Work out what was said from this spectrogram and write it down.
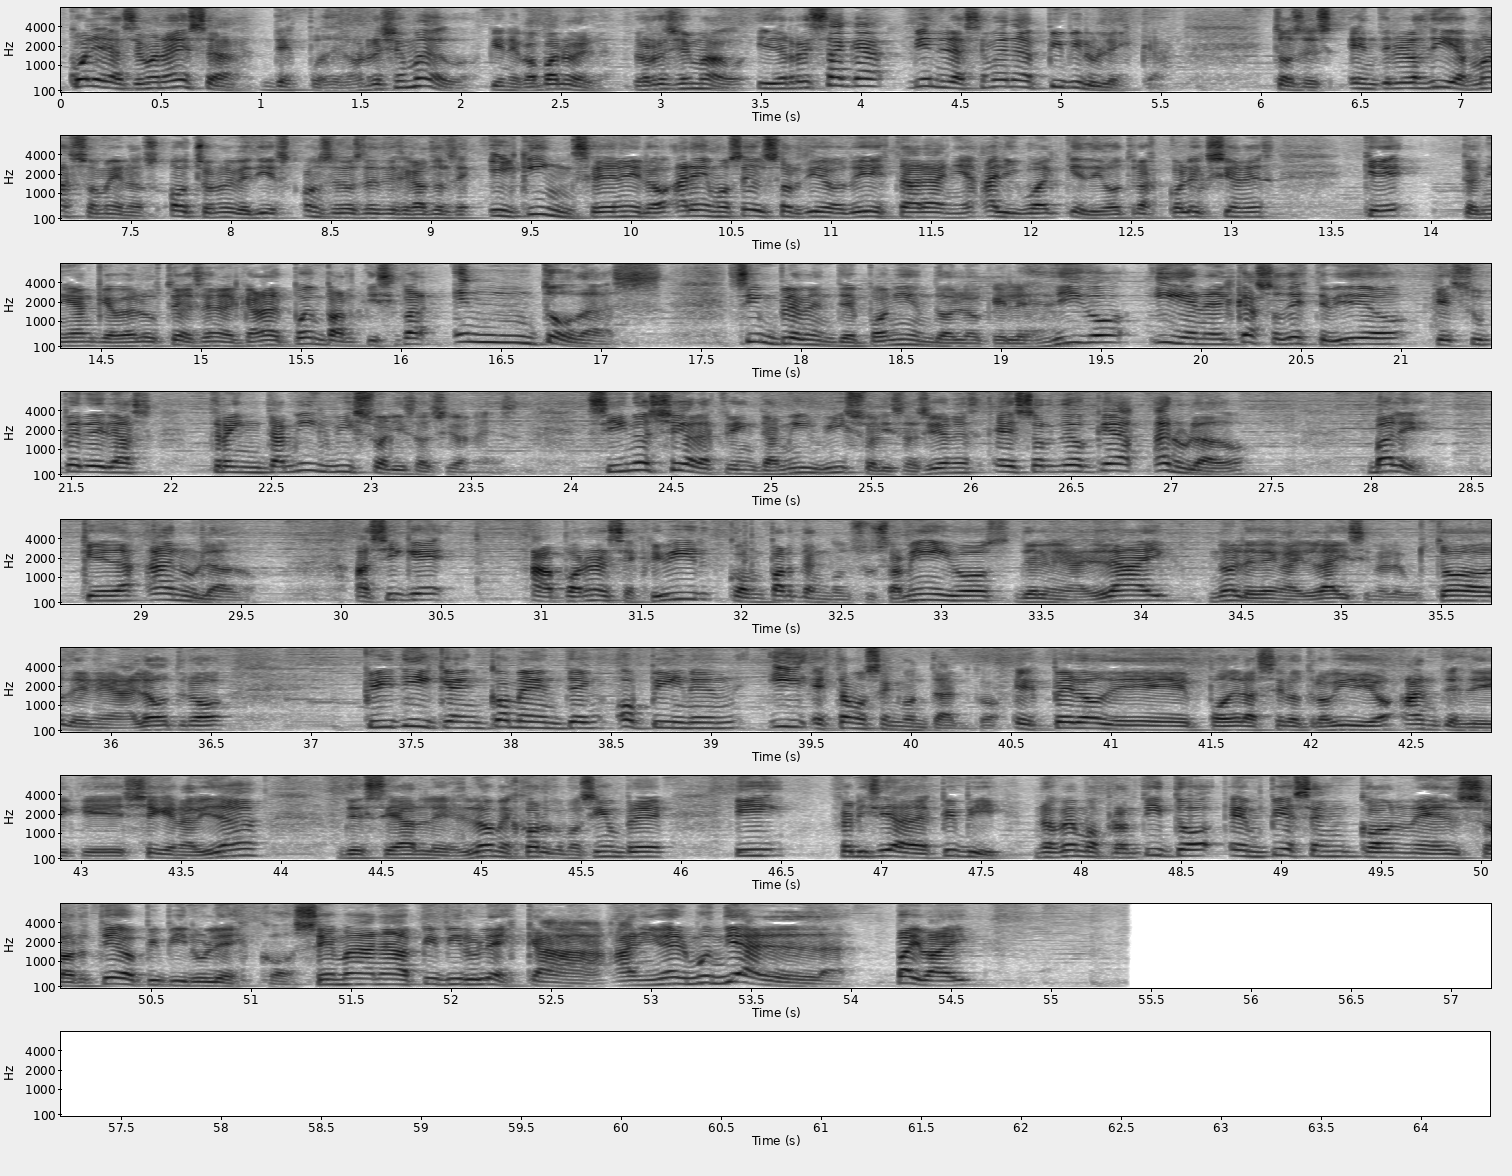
¿Cuál es la semana esa? Después de los Reyes Magos. Viene Papá Noel, los Reyes Magos. Y de resaca viene la semana pipirulesca. Entonces, entre los días más o menos 8, 9, 10, 11, 12, 13, 14 y 15 de enero haremos el sorteo de esta araña, al igual que de otras colecciones que tendrían que verlo ustedes en el canal. Pueden participar en todas, simplemente poniendo lo que les digo y en el caso de este video que supere las 30.000 visualizaciones. Si no llega a las 30.000 visualizaciones, el sorteo queda anulado. ¿Vale? Queda anulado. Así que a ponerse a escribir, compartan con sus amigos, denle al like, no le den al like si no le gustó, denle al otro. Critiquen, comenten, opinen y estamos en contacto. Espero de poder hacer otro vídeo antes de que llegue Navidad. Desearles lo mejor como siempre y felicidades Pipi. Nos vemos prontito. Empiecen con el sorteo pipirulesco. Semana pipirulesca a nivel mundial. Bye bye.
